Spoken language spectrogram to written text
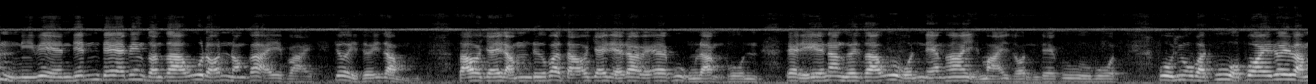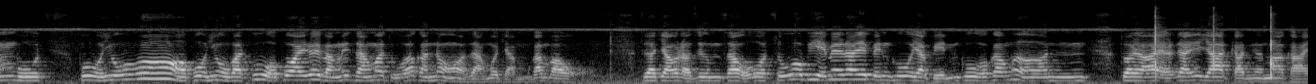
นนี่เวียนเห็นแต่เพียงสอนสาวอุดรน้องก็ไอ้ฝ่ายเจ้ยเสยดำสาวใจดำหรือว่าสาวใจเดียดาแผู้หลังพูนแต่ดีนั่งเคยสาวอุบลแดงให้หมายสนแต่กู้บูดผู้ยูบัดกูปล่อยด้วยบังบูดผู้ยูผู้ยูบัดผู้ปล่อยด้วยบังได้สั่งมาตัวกันนอสั่งว่าจำคำเบา เสื้อเจ้าละซึมเศร้าอดสู้พี่ไม่ได้เป็นครูอยากเป็นครูเขาเมินตัวไอ้ได้ญาติกันเงินมาขาย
